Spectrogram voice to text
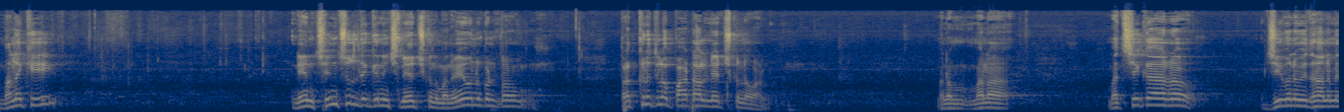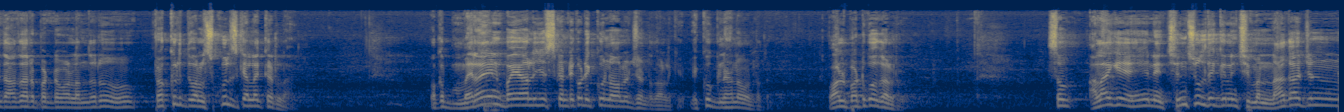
మనకి నేను చెంచుల దగ్గర నుంచి నేర్చుకుంది మనం ఏమనుకుంటాం? ప్రకృతిలో పాఠాలు నేర్చుకున్నవాళ్ళు. మనం మన మత్స్యకార జీవన విధానం మీద ఆధారపడ్డ వాళ్ళందరూ ప్రకృతి వాళ్ళ స్కూల్స్కి వెళ్ళక్కర్లా. ఒక మెరైన్ బయాలజిస్ట్ కంటే కూడా ఎక్కువ నాలెడ్జ్ ఉంటుంది వాళ్ళకి ఎక్కువ జ్ఞానం ఉంటుంది. వాళ్ళు పట్టుకోగలరు. సో అలాగే నేను చెంచుల దగ్గర నుంచి మన నాగార్జున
